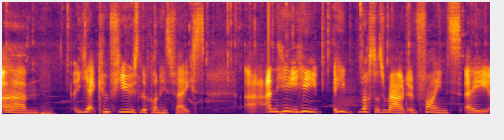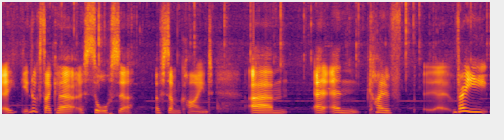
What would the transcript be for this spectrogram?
um, yet confused look on his face, uh, and he he he rustles around and finds a, a it looks like a, a saucer of some kind, um, and, and kind of uh, very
